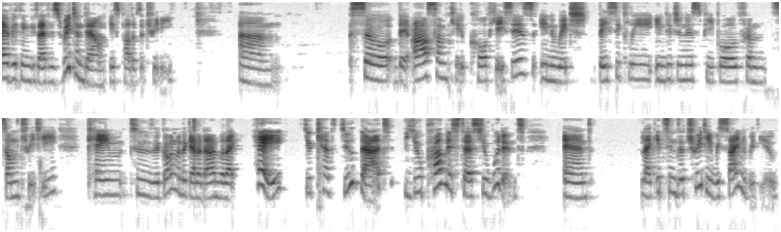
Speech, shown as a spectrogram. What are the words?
everything that is written down is part of the treaty. Um, so there are some court cases in which basically indigenous people from some treaty came to the government of Canada and were like, hey, you can't do that. You promised us you wouldn't. And like it's in the treaty we signed with you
